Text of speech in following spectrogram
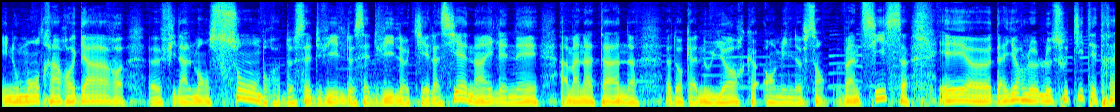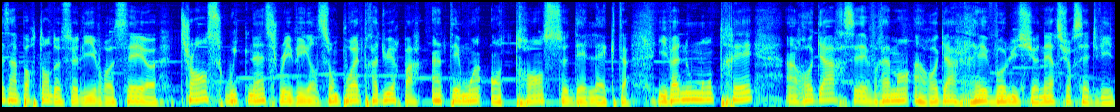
Il nous montre un regard euh, finalement sombre de cette ville, de cette ville qui est la sienne. Hein. Il est né à Manhattan, euh, donc à New York, en 1926. Et euh, d'ailleurs, le, le sous-titre est très important de ce livre. C'est Trans Witness Reveals. On pourrait le traduire par Un témoin en transe se délecte. Il va nous montrer un regard, c'est vraiment un regard révolutionnaire sur cette ville.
